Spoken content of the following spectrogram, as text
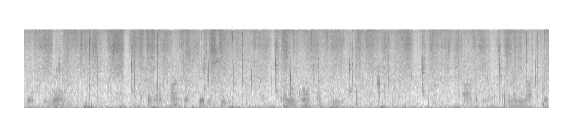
そうですよね。だから感謝してるし多分この先あの何があっても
